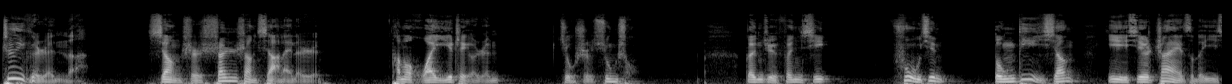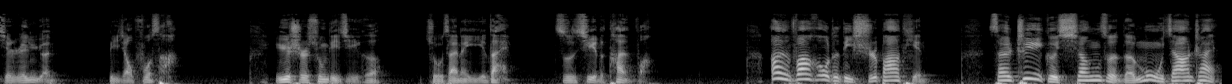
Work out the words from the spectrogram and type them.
这个人呢，像是山上下来的人，他们怀疑这个人就是凶手。根据分析，附近董地乡一些寨子的一些人员比较复杂，于是兄弟几个就在那一带仔细的探访。案发后的第十八天，在这个乡子的穆家寨，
